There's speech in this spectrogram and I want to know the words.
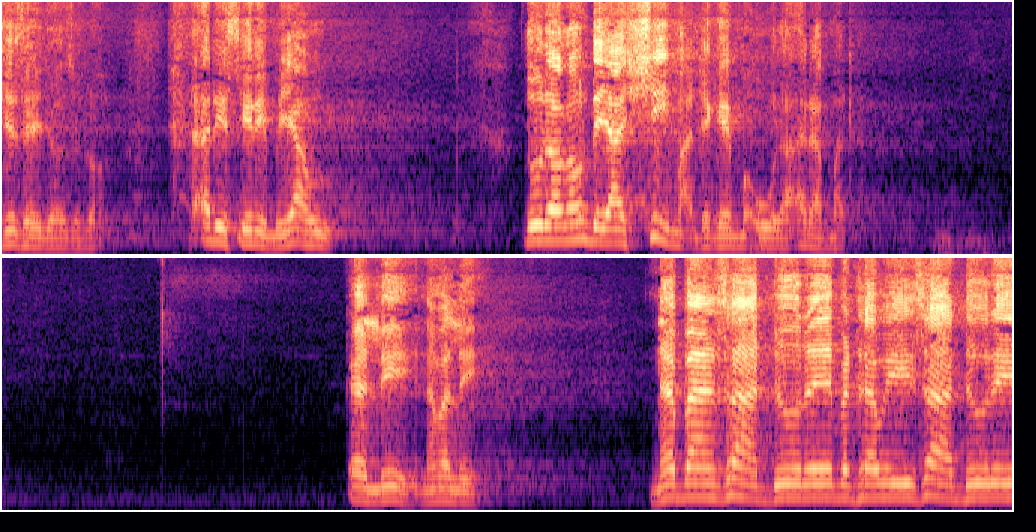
80ကျော်ဆိုတော့အဲ့ဒီစေးတွေမရဘူး သူတော်ကောင်းတရားရှိမှတကယ်မအိုတာအဲ့ဒါမှတ်တာကဲလေးနံပါတ်လေးနပန်စဒူရေပထဝီစဒူရေ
